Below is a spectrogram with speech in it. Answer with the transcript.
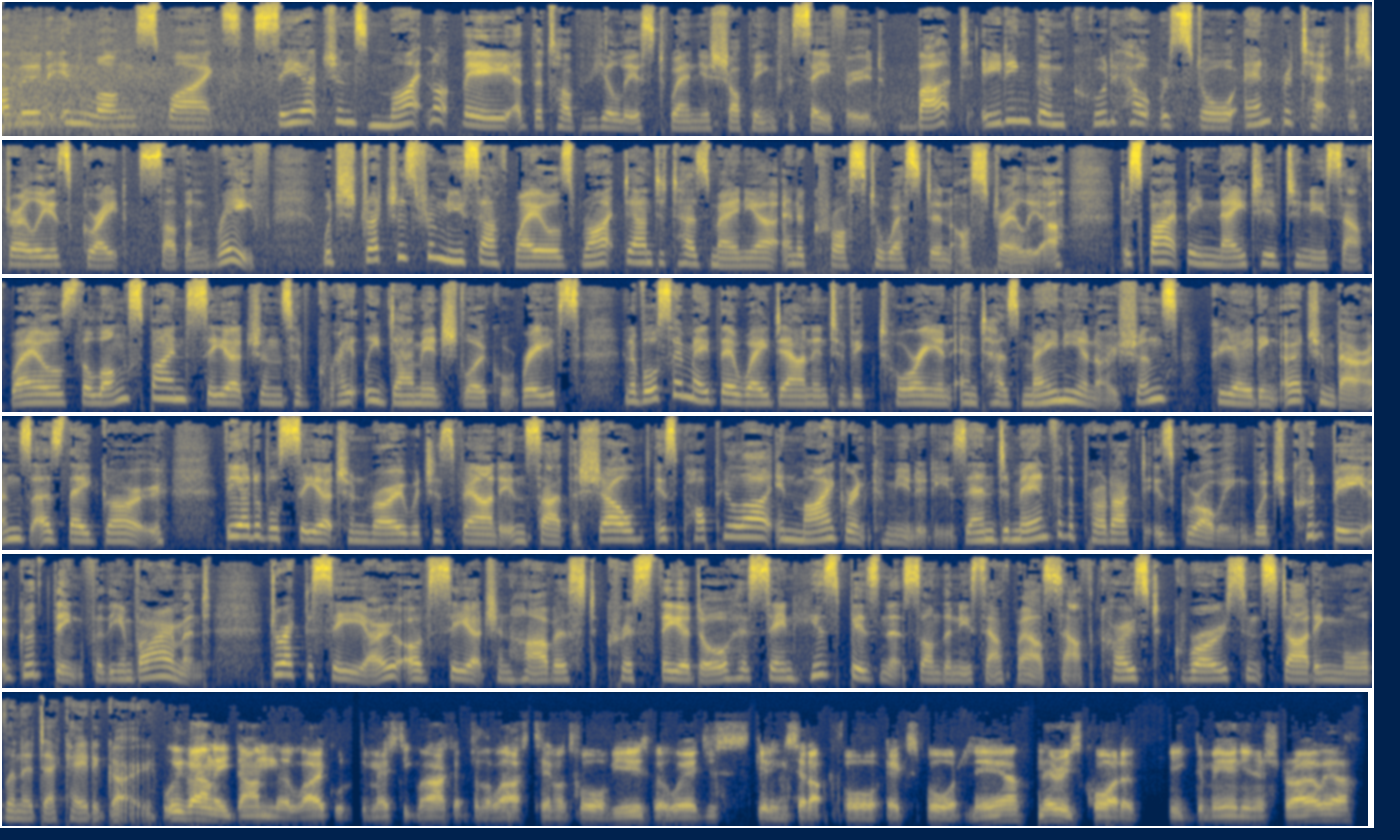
Covered in long spikes, sea urchins might not be at the top of your list when you're shopping for seafood, but eating them could help restore and protect Australia's Great Southern Reef, which stretches from New South Wales right down to Tasmania and across to Western Australia. Despite being native to New South Wales, the long spined sea urchins have greatly damaged local reefs and have also made their way down into Victorian and Tasmanian oceans, creating urchin barrens as they go. The edible sea urchin roe, which is found inside the shell, is popular in migrant communities and demand for the product is growing, which could be a good thing for the environment. Director CEO of Sea Urchin Harvest, Chris Theodore, has seen his business on the New South Wales south coast grow since starting more than a decade ago. We've only done the local domestic market for the last 10 or 12 years, but we're just getting set up for export now. There is quite a big demand in Australia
